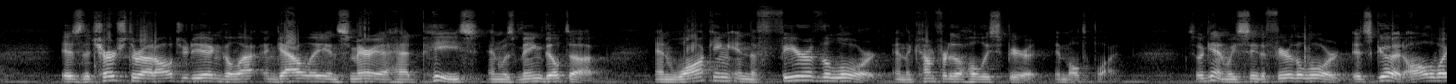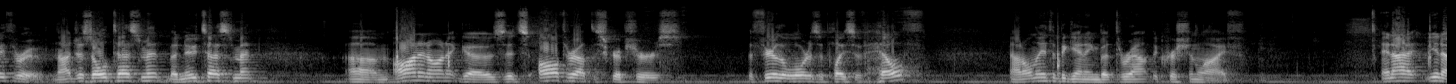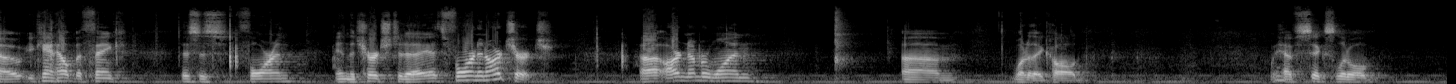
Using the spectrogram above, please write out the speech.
is the church throughout all Judea and Galilee and Samaria had peace and was being built up, and walking in the fear of the Lord and the comfort of the Holy Spirit, it multiplied. So again, we see the fear of the Lord. It's good all the way through, not just Old Testament, but New Testament. Um, on and on it goes. It's all throughout the scriptures. The fear of the Lord is a place of health, not only at the beginning, but throughout the Christian life. And I, you know, you can't help but think this is foreign in the church today. It's foreign in our church. Uh, our number one, um, what are they called? We have six little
